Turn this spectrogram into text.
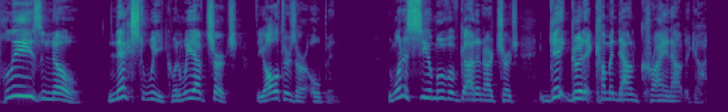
Please know next week when we have church, the altars are open. You want to see a move of God in our church? Get good at coming down crying out to God.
